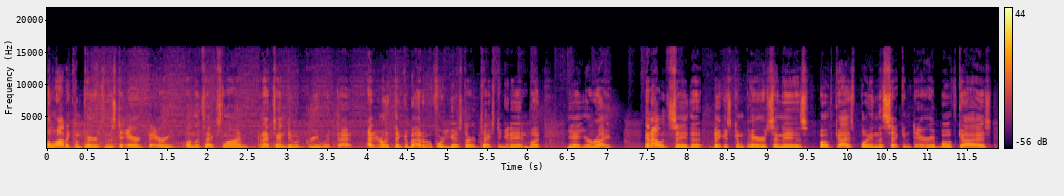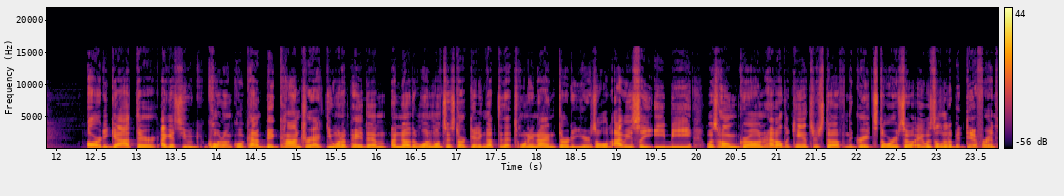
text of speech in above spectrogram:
A lot of comparisons to Eric Berry on the text line, and I tend to agree with that. I didn't really think about it before you guys started texting it in, but yeah, you're right. And I would say the biggest comparison is both guys play in the secondary, both guys already got their, I guess you would quote unquote kind of big contract. You want to pay them another one once they start getting up to that 29, 30 years old. Obviously, EB was homegrown, and had all the cancer stuff and the great story, so it was a little bit different.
